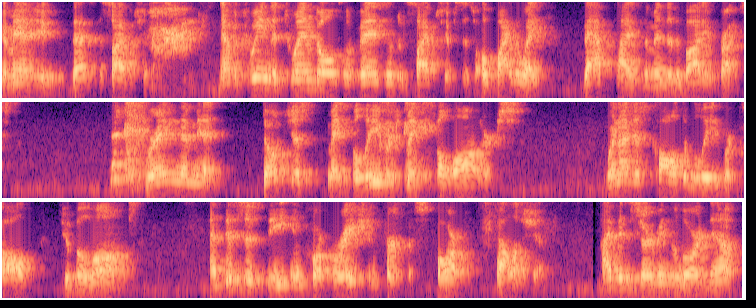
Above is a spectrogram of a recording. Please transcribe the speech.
commanded you. That's discipleship. Now, between the twin goals of evangelism and discipleship says, oh, by the way, baptize them into the body of Christ. Bring them in. Don't just make believers, make belongers. We're not just called to believe, we're called to belong. And this is the incorporation purpose or fellowship. I've been serving the Lord now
